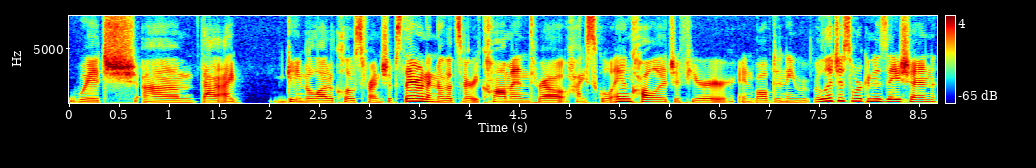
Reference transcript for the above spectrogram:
which um, that I gained a lot of close friendships there. And I know that's very common throughout high school and college if you're involved in a religious organization.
